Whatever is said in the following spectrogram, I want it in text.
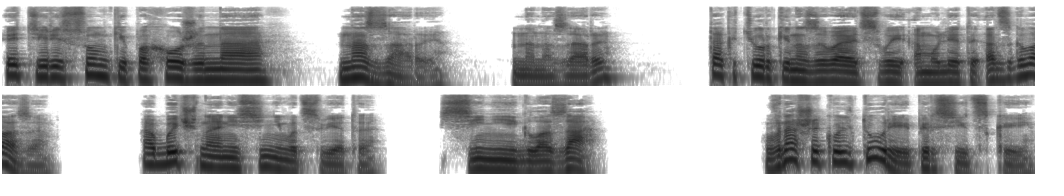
эти рисунки похожи на назары. На назары? Так тюрки называют свои амулеты от сглаза. Обычно они синего цвета. Синие глаза. В нашей культуре персидской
